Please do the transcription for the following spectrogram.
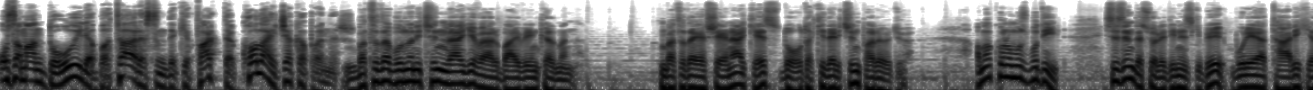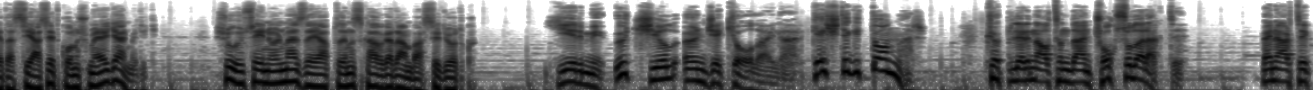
O zaman doğu ile batı arasındaki fark da kolayca kapanır. Batı'da bunun için vergi var Bay Winkelmann. Batı'da yaşayan herkes doğudakiler için para ödüyor. Ama konumuz bu değil. Sizin de söylediğiniz gibi buraya tarih ya da siyaset konuşmaya gelmedik. Şu Hüseyin Ölmez'le yaptığınız kavgadan bahsediyorduk. 23 yıl önceki olaylar. Geçti gitti onlar. Köprülerin altından çok sular aktı. Ben artık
